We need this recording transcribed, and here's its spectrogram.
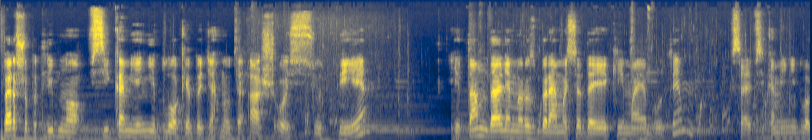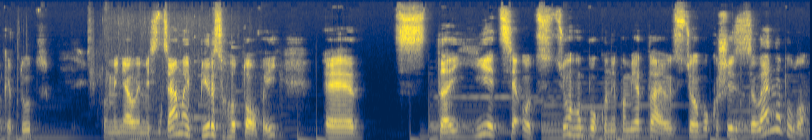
Спершу потрібно всі кам'яні блоки дотягнути аж ось сюди. І там далі ми розберемося, де який має бути. Все, всі кам'яні блоки тут поміняли місцями. Пірс готовий. Е, здається, от з цього боку не пам'ятаю. З цього боку щось зелене було?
